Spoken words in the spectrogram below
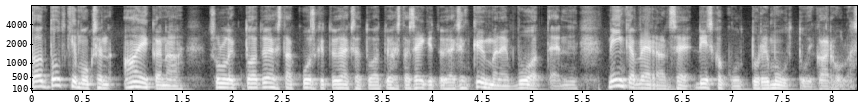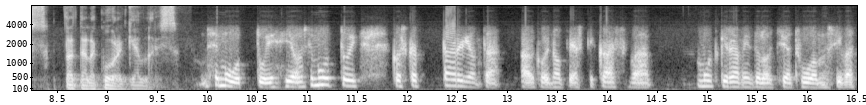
Tuon tutkimuksen aikana, sulla oli 1969-1979 10 vuoteen, niin minkä verran se diskokulttuuri muuttui Karhulassa tai täällä Koorenkellarissa? Se muuttui, joo se muuttui, koska tarjonta alkoi nopeasti kasvaa. Muutkin ravintoloitsijat huomasivat,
